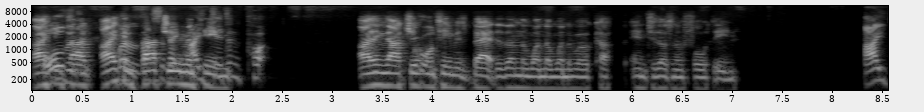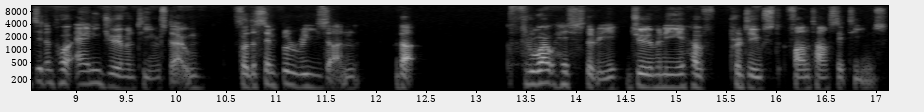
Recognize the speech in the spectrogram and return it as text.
I All think the- that I well, think that thing. German I team. didn't put. I think that German team is better than the one that won the World Cup in 2014. I didn't put any German teams down for the simple reason that throughout history, Germany have produced fantastic teams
